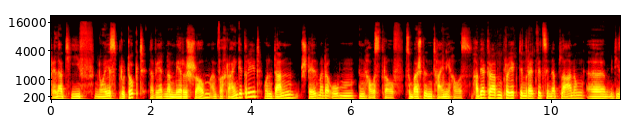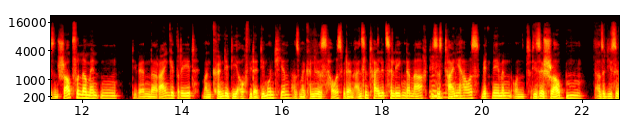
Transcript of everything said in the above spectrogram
relativ neues Produkt. Da werden dann mehrere Schrauben einfach reingedreht und dann stellt man da oben ein Haus drauf. Zum Beispiel ein Tiny House. Habe ja gerade ein Projekt in Redwitz in der Planung äh, mit diesen Schraubfundamenten die werden da reingedreht. Man könnte die auch wieder demontieren. Also man könnte das Haus wieder in Einzelteile zerlegen danach, dieses mhm. Tiny House mitnehmen und diese Schrauben also diese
